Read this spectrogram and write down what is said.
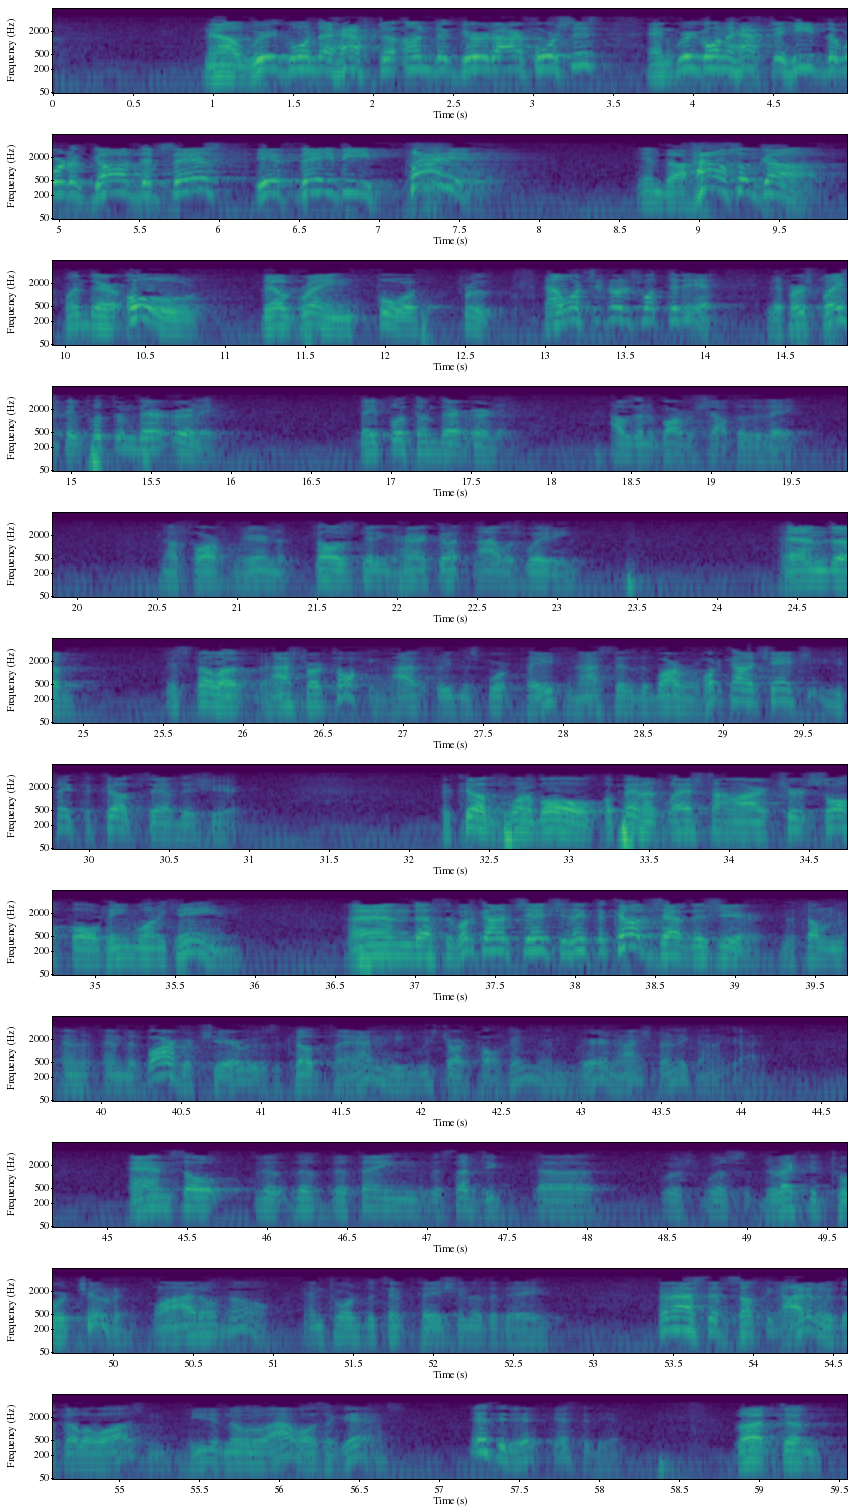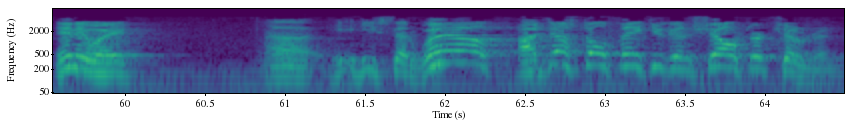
Now, we're going to have to undergird our forces, and we're going to have to heed the Word of God that says, if they be planted in the house of God, when they're old, they'll bring forth fruit. Now, I want you to notice what they did. In the first place, they put them there early. They put them there early. I was in a barber shop the other day, not far from here, and the fellow was getting a haircut, and I was waiting. And uh, this fellow, and I started talking. I was reading the sport page, and I said to the barber, "What kind of chance you think the Cubs have this year?" The Cubs won a ball, a pennant, last time our church softball team won a game. And I said, "What kind of chance you think the Cubs have this year?" The fellow in, in the barber chair, who was a Cub fan, he, we started talking, and very nice, friendly kind of guy. And so the the, the thing, the subject uh, was was directed toward children. Why I don't know, and toward the temptation of the day. And I said something. I didn't know who the fellow was, and he didn't know who I was. I guess. Yes, he did. Yes, he did. But um, anyway, uh, he, he said, "Well, I just don't think you can shelter children.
